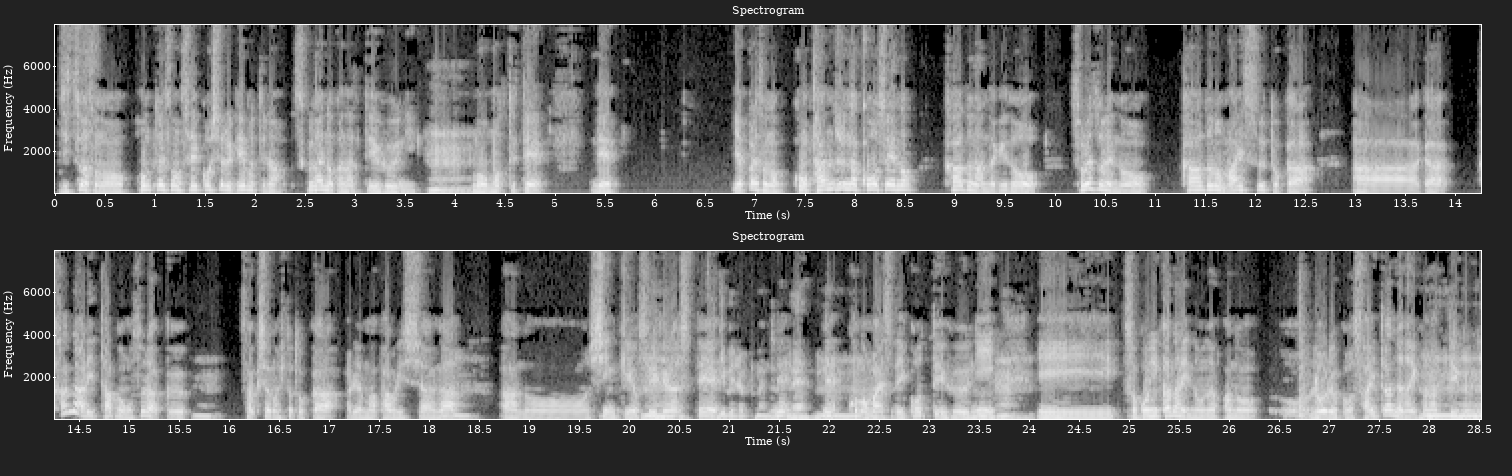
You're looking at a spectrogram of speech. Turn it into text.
実はその、本当にその成功してるゲームっていうのは少ないのかなっていうふうにうん。もう思ってて、で、やっぱりその、この単純な構成のカードなんだけど、それぞれのカードの枚数とか、あーが、かなり多分おそらく作者の人とか、あるいはまあパブリッシャーが、あのー神経をすり減らして、 development ね、でね。ね、うん。この枚数でいこうっていうふうに、えーそこにかなりの、あの、労力を割いたんじゃないかなっていうふうに、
